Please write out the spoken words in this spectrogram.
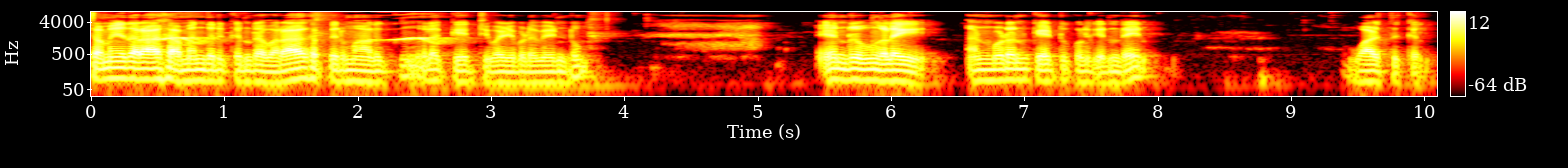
சமேதராக அமர்ந்திருக்கின்ற வராகப் பெருமாளுக்கும் விளக்கேற்றி வழிபட வேண்டும் என்று உங்களை அன்புடன் கேட்டுக்கொள்கின்றேன். வாழ்த்துக்கள்.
